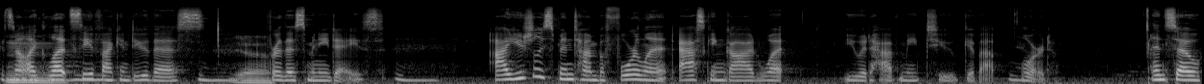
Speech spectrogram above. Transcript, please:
It's not like, Mm. let's see if I mm-hmm. can do this mm-hmm. Yeah. for this many days. Mm-hmm. I usually spend time before Lent asking God what you would have me to give up, Yeah. Lord. And so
